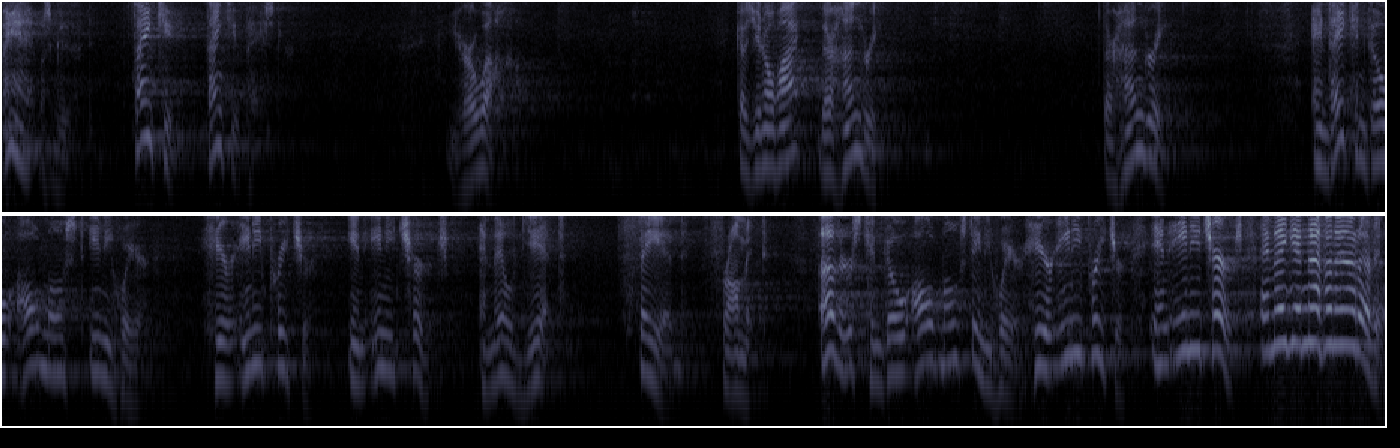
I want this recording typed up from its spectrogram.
Man, it was good. Thank you. Thank you, Pastor. You're welcome. Because you know why? They're hungry. They're hungry. And they can go almost anywhere, hear any preacher in any church, and they'll get fed from it. Others can go almost anywhere, hear any preacher in any church, and they get nothing out of it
